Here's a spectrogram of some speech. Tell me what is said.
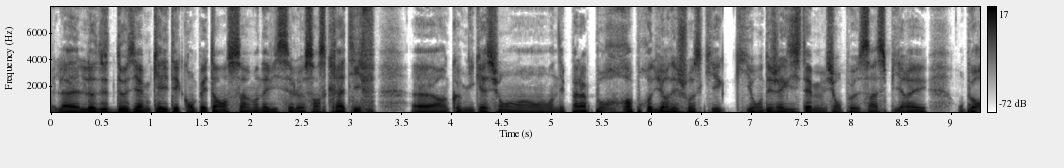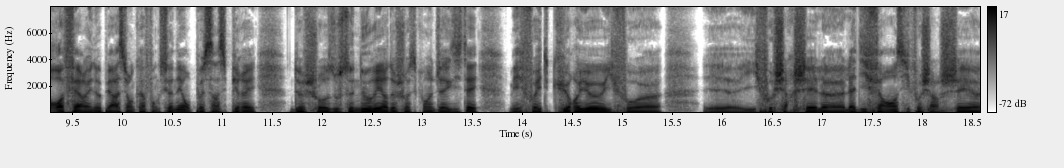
La, deuxième qualité compétence, à mon avis, c'est le sens créatif. Euh, en communication, on n'est pas là pour reproduire des choses qui, qui ont déjà existé, même si on peut s'inspirer, on peut refaire une opération qui a fonctionné, on peut s'inspirer de choses ou se nourrir de choses qui ont déjà existé. Mais il faut être curieux, il faut, euh, euh, il faut chercher la différence, il faut chercher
